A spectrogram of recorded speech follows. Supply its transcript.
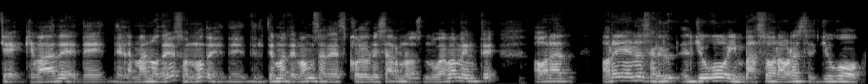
que, que va de, de, de la mano de eso, ¿no? De, de- del tema de vamos a descolonizarnos nuevamente. Ahora, ahora ya no es el, el yugo invasor, ahora es el yugo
